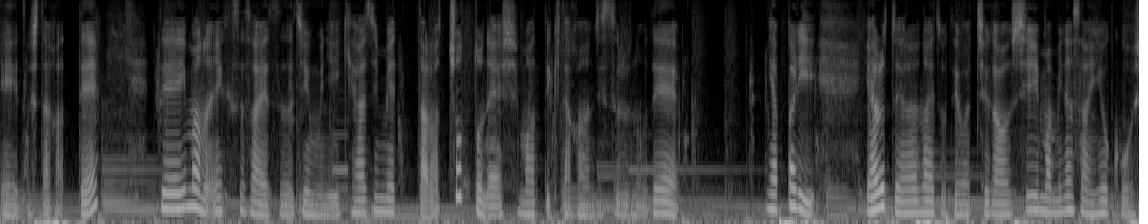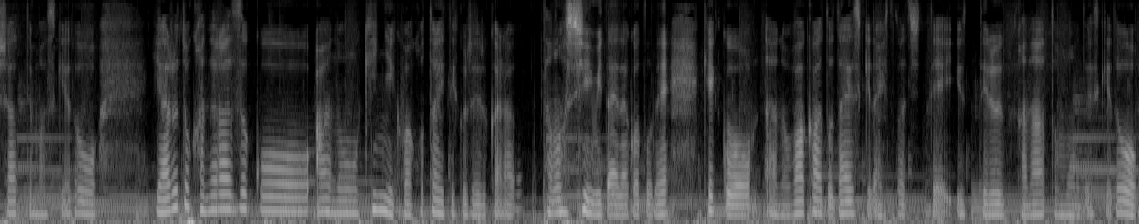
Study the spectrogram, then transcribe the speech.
えー、と従って。で今のエクササイズジムに行き始めたらちょっとね締まってきた感じするのでやっぱりやるとやらないとでは違うし、まあ、皆さんよくおっしゃってますけどやると必ずこうあの筋肉は応えてくれるから楽しいみたいなことね結構あのワークアウト大好きな人たちって言ってるかなと思うんですけど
